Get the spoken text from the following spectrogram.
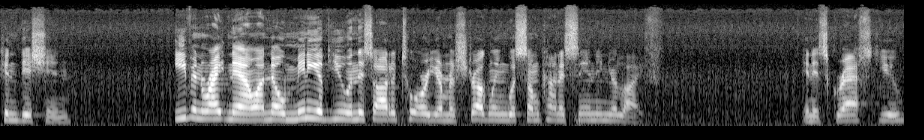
condition. Even right now, I know many of you in this auditorium are struggling with some kind of sin in your life. And it's grasped you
